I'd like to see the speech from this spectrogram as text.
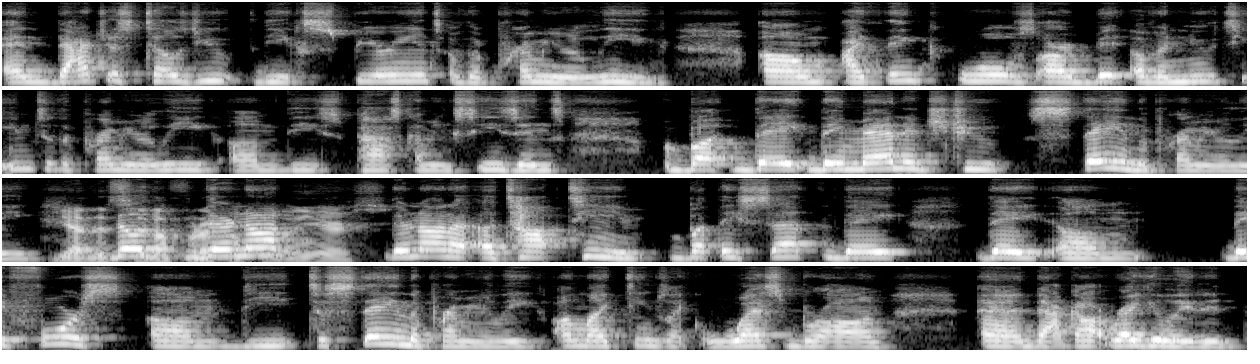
and that just tells you the experience of the Premier League. Um, I think Wolves are a bit of a new team to the Premier League um, these past coming seasons, but they they managed to stay in the Premier League. Yeah, they They'll- set up for a they're couple not- of years. They're not a, a top team, but they set they they um they force um the to stay in the Premier League, unlike teams like West Brom and that got regulated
